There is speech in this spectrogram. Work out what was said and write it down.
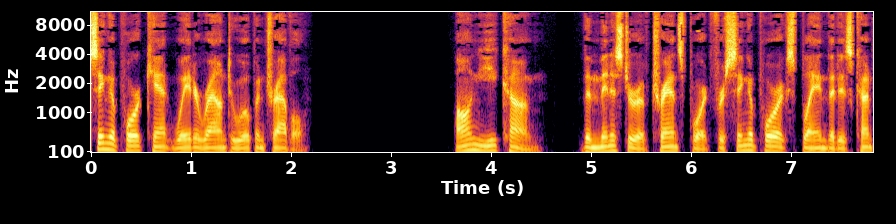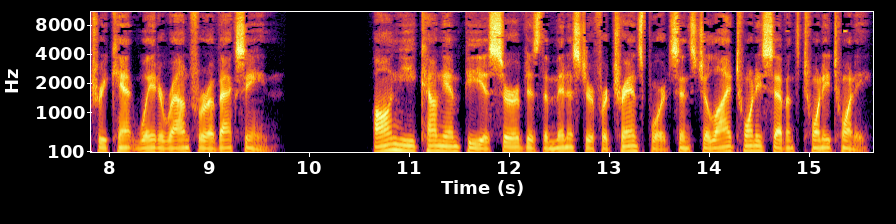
Singapore can't wait around to open travel. Ong Ye Kung, the Minister of Transport for Singapore, explained that his country can't wait around for a vaccine. Ong Ye Kung MP has served as the Minister for Transport since July 27, 2020.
